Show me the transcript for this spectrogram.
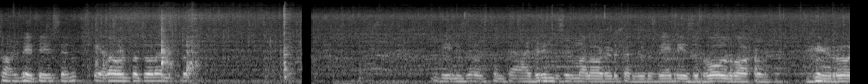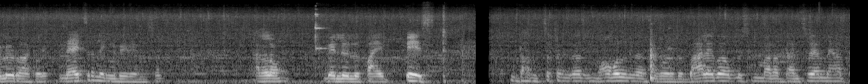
సాల్ట్ అయితే వేసాను. ఎలా ఉంటుందో చూడాలి ఇప్పుడు. దీన్ని చూస్తుంటే అదిరింది సినిమాలో వాడు అడుగుతారు చూడు. వేర్ ఈజ్ రోల్ రోకల్ రోలు రోకలి నేచురల్ ఇంగ్రీడియంట్స్ అల్లం. వెల్లుల్లిపాయ పేస్ట్. దంచటం కాదు మామూలుగా దంచకూడదు. బాలేబాబు సినిమాలో దంచడం మేత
